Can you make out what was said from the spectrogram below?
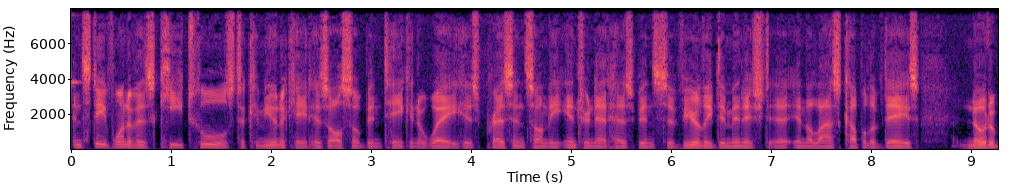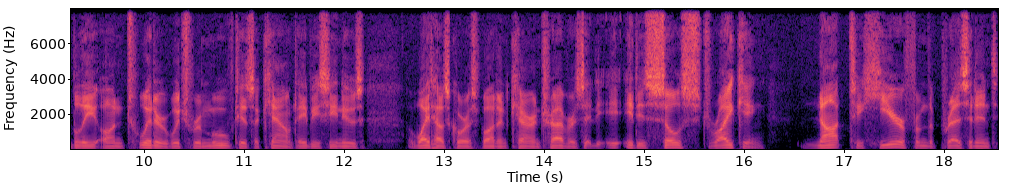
And Steve, one of his key tools to communicate has also been taken away. His presence on the internet has been severely diminished uh, in the last couple of days, notably on Twitter, which removed his account. ABC News White House correspondent Karen Travers. it, it is so striking not to hear from the president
